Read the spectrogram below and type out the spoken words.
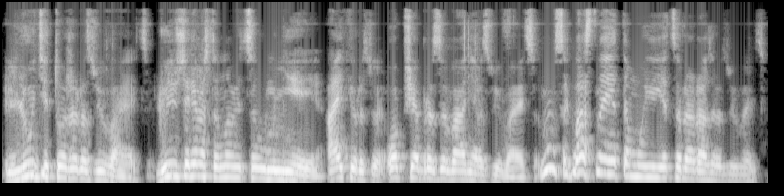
Люди тоже развиваются. Люди все время становятся умнее. Айки развивается. Общее образование развивается. Ну, согласно этому и Ецерара развивается.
